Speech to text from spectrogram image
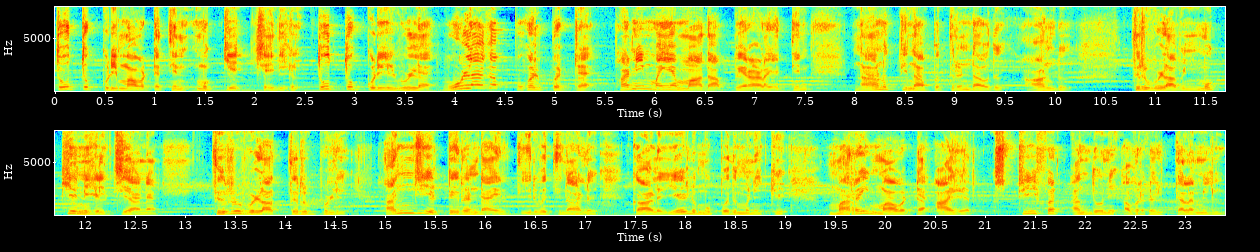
தூத்துக்குடி மாவட்டத்தின் முக்கிய செய்திகள். தூத்துக்குடியில் உள்ள உலக புகழ்பெற்ற பனிமய மாதா பேராலயத்தின் நானூற்றி நாற்பத்தி ரெண்டாவது ஆண்டு திருவிழாவின் முக்கிய நிகழ்ச்சியான திருவிழா திருப்பலி அஞ்சு எட்டு ரெண்டாயிரத்தி இருபத்தி நாலு காலை ஏழு முப்பது மணிக்கு மறை மாவட்ட ஆயர் ஸ்டீஃபன் அந்தோனி அவர்கள் தலைமையில்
